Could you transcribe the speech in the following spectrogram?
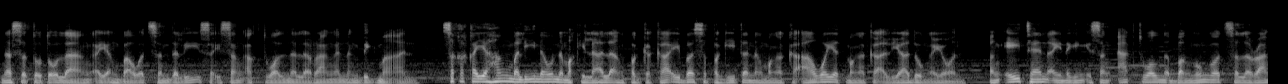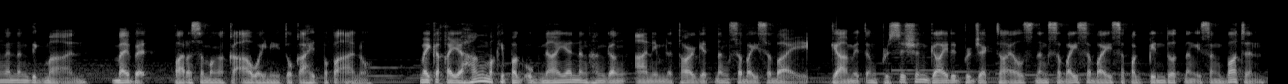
na sa totoo lang ay ang bawat sandali sa isang aktwal na larangan ng digmaan sa kakayahang malinaw na makilala ang pagkakaiba sa pagitan ng mga kaaway at mga kaalyado ngayon. Ang A-10 ay naging isang actual na bangungot sa larangan ng digmaan, may bet, para sa mga kaaway nito kahit papaano. May kakayahang makipag-ugnayan ng hanggang anim na target ng sabay-sabay gamit ang precision-guided projectiles ng sabay-sabay sa pagpindot ng isang button.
